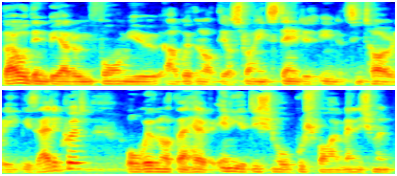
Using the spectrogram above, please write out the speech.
They would then be able to inform you uh, whether or not the Australian standard in its entirety is adequate or whether or not they have any additional bushfire management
